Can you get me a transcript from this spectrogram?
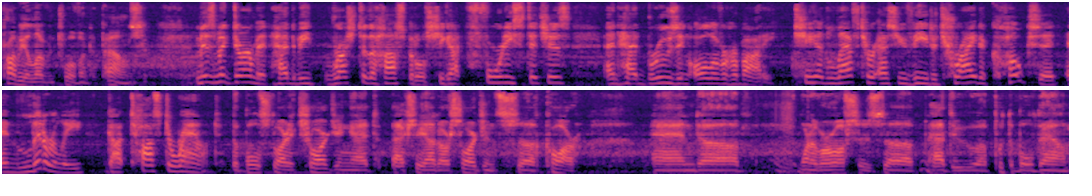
probably 11, 1200 pounds. Ms. McDermott had to be rushed to the hospital. She got 40 stitches and had bruising all over her body. She had left her SUV to try to coax it and literally got tossed around. The bull started charging at actually at our sergeant's uh, car, and uh, one of our officers uh, had to uh, put the bull down.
